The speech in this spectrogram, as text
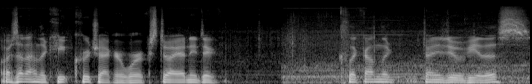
Or is that not how the crew tracker works? Do I need to click on the... Do I need to do via this?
